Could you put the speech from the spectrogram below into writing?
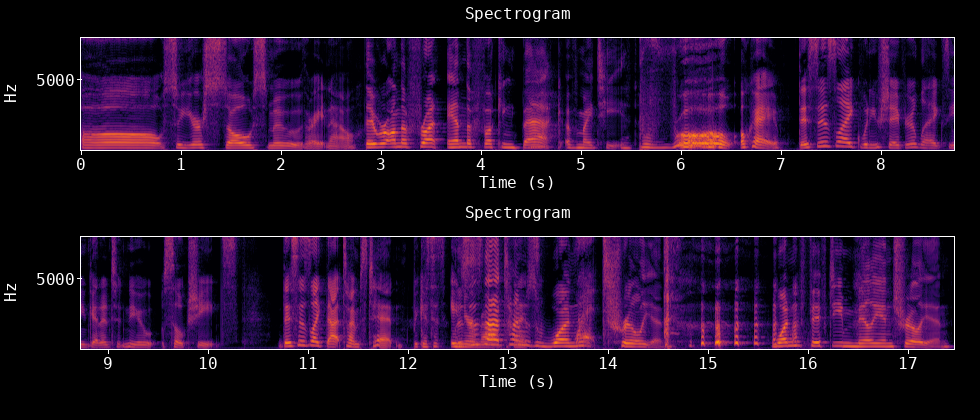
Oh, so you're so smooth right now. They were on the front and the fucking back of my teeth. Bro, okay. This is like when you shave your legs and you get into new silk sheets. This is like that times 10 because it's in This your is that times it's- one wet. trillion. 150 million trillion.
